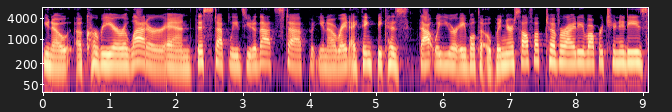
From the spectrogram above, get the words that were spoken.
you know, a career ladder and this step leads you to that step, you know, right? I think because that way you are able to open yourself up to a variety of opportunities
